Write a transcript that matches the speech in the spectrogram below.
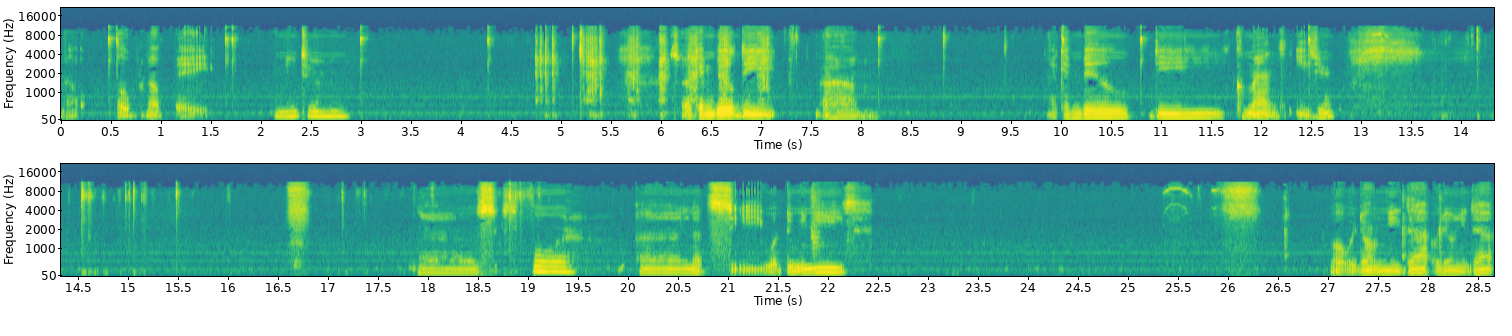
I'll open up a new terminal so I can build the um, can build the command easier. Uh, 64 uh, let's see what do we need? Well we don't need that we don't need that.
